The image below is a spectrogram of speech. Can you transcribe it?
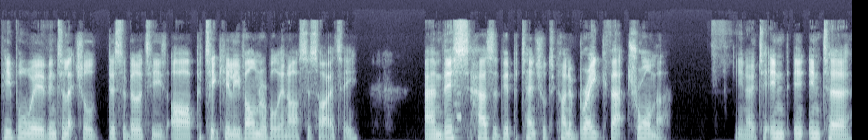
people with intellectual disabilities are particularly vulnerable in our society, and this has the potential to kind of break that trauma. You know, to in, in, inter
